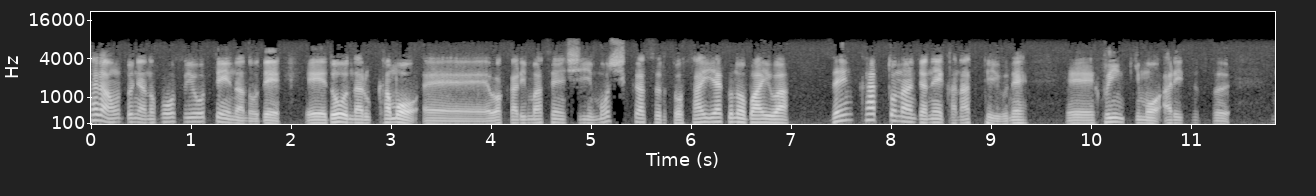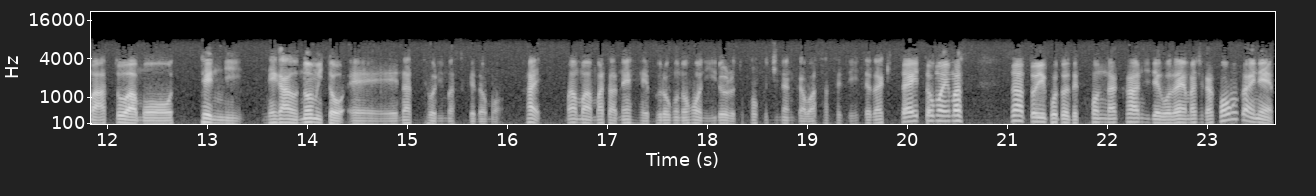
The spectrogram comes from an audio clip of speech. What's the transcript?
ただ本当にあの放送予定なので、えー、どうなるかも、えー、わかりませんし、もしかすると最悪の場合は、全カットなんじゃねえかなっていうね、えー、雰囲気もありつつ、まあ、あとはもう、天に願うのみと、えー、なっておりますけども。はい。まあまあ、またね、ブログの方にいろいろと告知なんかはさせていただきたいと思います。さあ、ということで、こんな感じでございましたが、今回ね、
